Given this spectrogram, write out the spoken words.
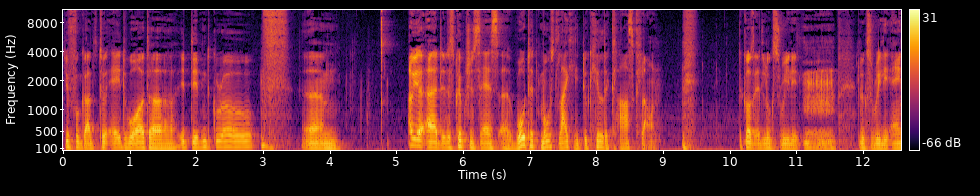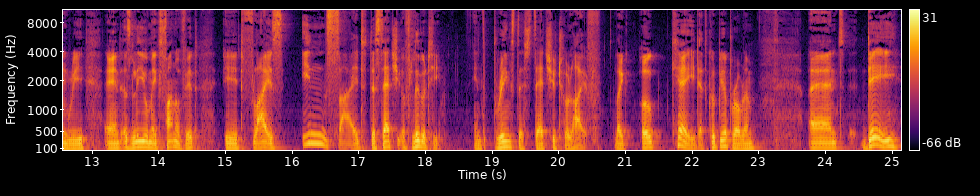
you forgot to add water. It didn't grow. um, Oh yeah, uh, the description says uh, voted most likely to kill the class clown because it looks really mm, it looks really angry. And as Leo makes fun of it, it flies inside the Statue of Liberty and brings the statue to life. Like okay, that could be a problem. And they,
